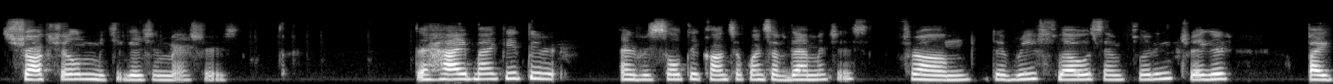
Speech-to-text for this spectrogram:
structural mitigation measures. The high magnitude and resulting consequence of damages from debris flows and flooding triggered by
